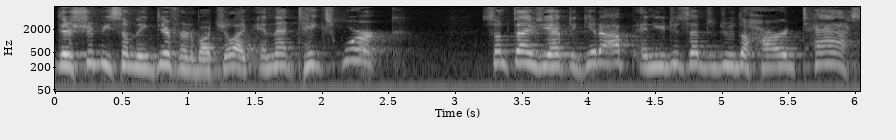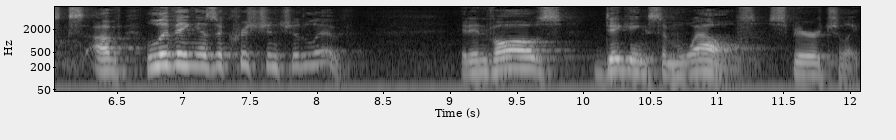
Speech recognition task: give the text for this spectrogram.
there should be something different about your life, and that takes work. Sometimes you have to get up and you just have to do the hard tasks of living as a Christian should live. It involves digging some wells spiritually.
